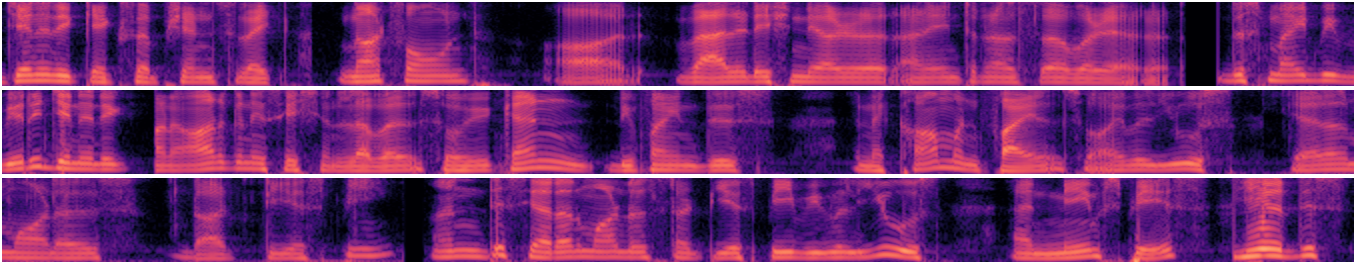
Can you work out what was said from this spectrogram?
generic exceptions like not found or validation error and internal server error. This might be very generic on an organization level so you can define this in a common file. So I will use error models.tsp and this error models.tsp we will use and namespace. Here this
